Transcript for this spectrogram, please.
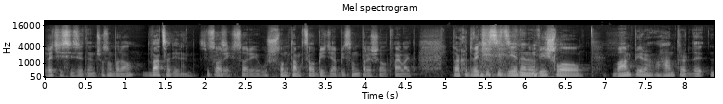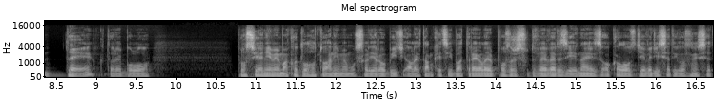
2001, čo som povedal? 21. Super. Sorry, sorry, už som tam chcel byť, aby som prešiel Twilight. V roku 2001 vyšlo Vampire Hunter D, D ktoré bolo Proste ja neviem, ako dlho to anime museli robiť, ale tam keď si iba trailer pozrieš, sú dve verzie. Jedna je z okolo z 90 80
